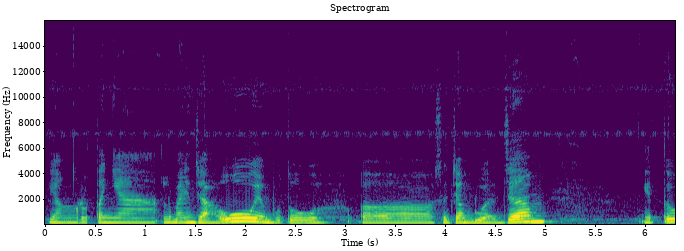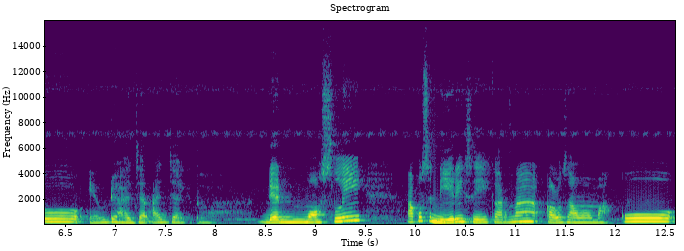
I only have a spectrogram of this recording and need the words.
yang rutenya lumayan jauh yang butuh uh, sejam dua jam itu ya udah hajar aja gitu. Dan mostly aku sendiri sih karena kalau sama mamaku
